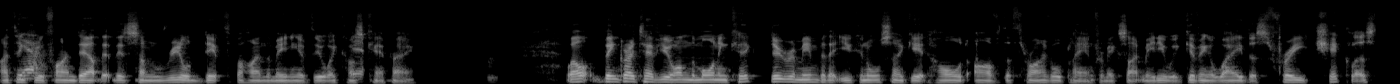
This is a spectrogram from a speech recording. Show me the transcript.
I think Yeah. you'll find out that there's some real depth behind the meaning of the Oikos Cafe. Well, been great to have you on the morning kick. Do remember that you can also get hold of the Thrival plan from Excite Media. We're giving away this free checklist.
